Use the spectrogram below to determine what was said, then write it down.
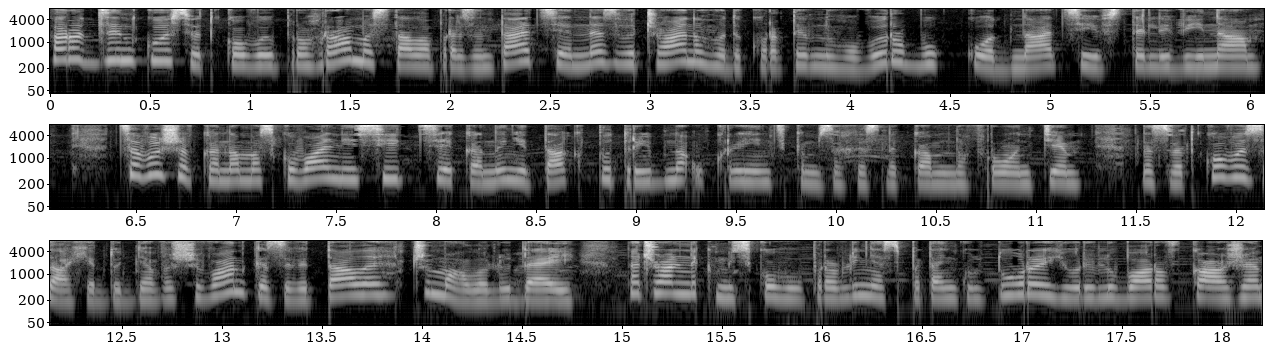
Родзинкою святкової програми стала презентація незвичайного декоративного виробу Код нації в стилі війна. Це вишивка на маскувальній сітці, яка нині так потрібна українським захисникам на фронті. На святковий захід до Дня вишиванки завітали чимало людей. Начальник міського управління з питань культури Юрій Любаров каже:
